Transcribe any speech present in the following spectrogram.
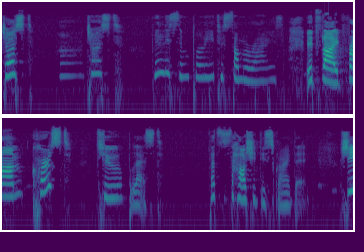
Just, uh, just really simply to summarize, it's like from cursed to blessed. That's how she described it. She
